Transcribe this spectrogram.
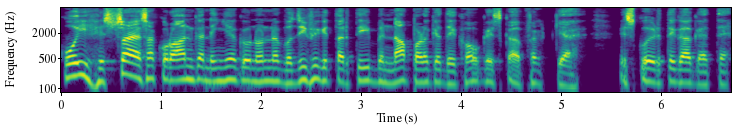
कोई हिस्सा ऐसा कुरान का नहीं है कि उन्होंने वजीफ़े की तरतीब में ना पढ़ के देखा हो कि इसका इफ़ेक्ट क्या है। इसको इर्तिगा कहते हैं।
